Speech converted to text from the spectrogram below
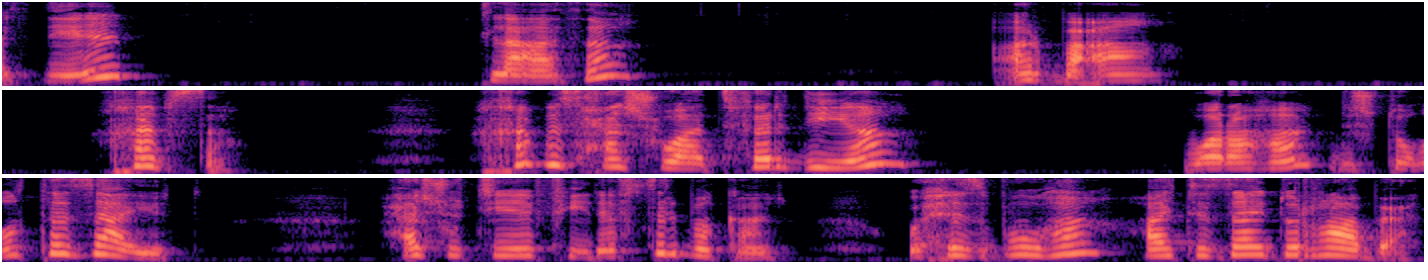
اثنين ثلاثة أربعة خمسة. خمس حشوات فردية وراها نشتغل تزايد. حشوتين في نفس المكان. وحسبوها هاي تزايد الرابع.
